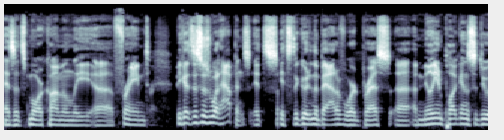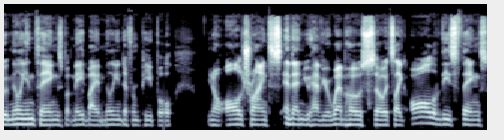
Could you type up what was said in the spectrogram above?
as it's more commonly uh, framed, right. because this is what happens. It's it's the good and the bad of WordPress. Uh, a million plugins to do a million things, but made by a million different people. You know, all trying to, and then you have your web host. So it's like all of these things.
